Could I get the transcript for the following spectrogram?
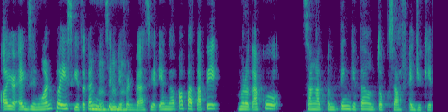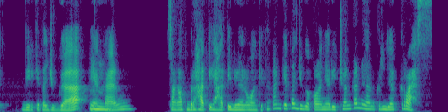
all your eggs in one place gitu kan Mhm, it's in mhm. different basket ya nggak apa-apa tapi menurut aku sangat penting kita untuk self educate diri kita juga ya Mhm. kan sangat berhati-hati dengan uang kita kan kita juga kalau nyari cuan kan dengan kerja keras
